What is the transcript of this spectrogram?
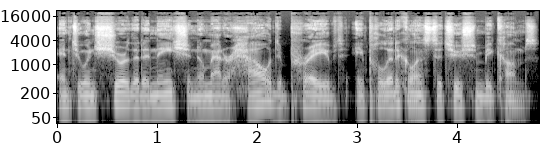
and to ensure that a nation, no matter how depraved a political institution becomes,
